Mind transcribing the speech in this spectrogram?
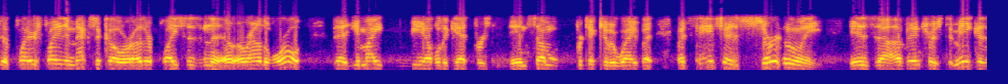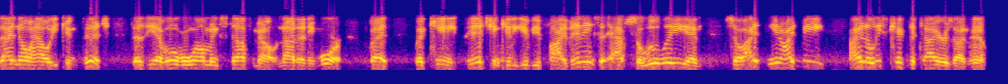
the players playing in Mexico or other places in the, around the world that you might be able to get for in some particular way. But but Sanchez certainly is uh, of interest to me because I know how he can pitch. Does he have overwhelming stuff? No, not anymore. But but can he pitch and can he give you five innings? Absolutely. And so I, you know, I'd be I'd at least kick the tires on him.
